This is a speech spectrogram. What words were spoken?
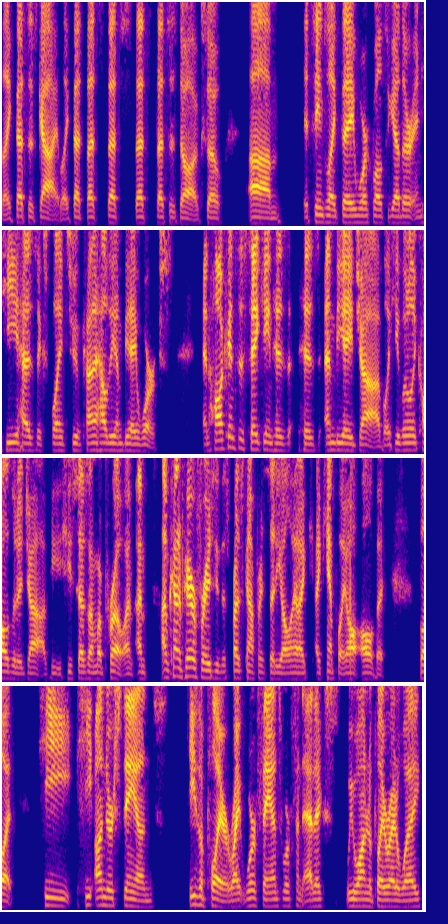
like that's his guy, like that that's that's that's that's his dog. So um, it seems like they work well together, and he has explained to him kind of how the NBA works. And Hawkins is taking his his NBA job, like he literally calls it a job. He he says, "I'm a pro." I'm I'm I'm kind of paraphrasing this press conference that he all had. I, I can't play all, all of it, but he he understands he's a player, right? We're fans, we're fanatics. We want him to play right away.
